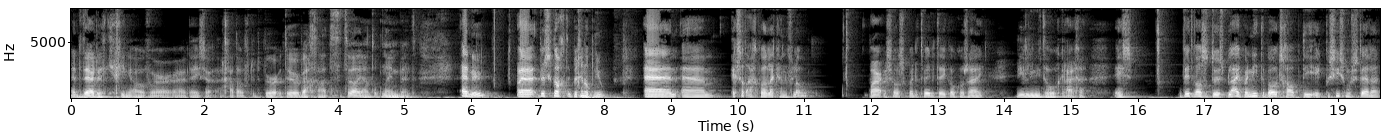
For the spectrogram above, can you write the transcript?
En de derde ging over, uh, deze gaat over de deur, deurbel gaat terwijl je aan het opnemen bent. En nu, uh, dus ik dacht, ik begin opnieuw. En um, ik zat eigenlijk wel lekker in de flow. Maar zoals ik bij de tweede take ook al zei, die jullie niet te horen krijgen, is dit was dus blijkbaar niet de boodschap die ik precies moest stellen.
